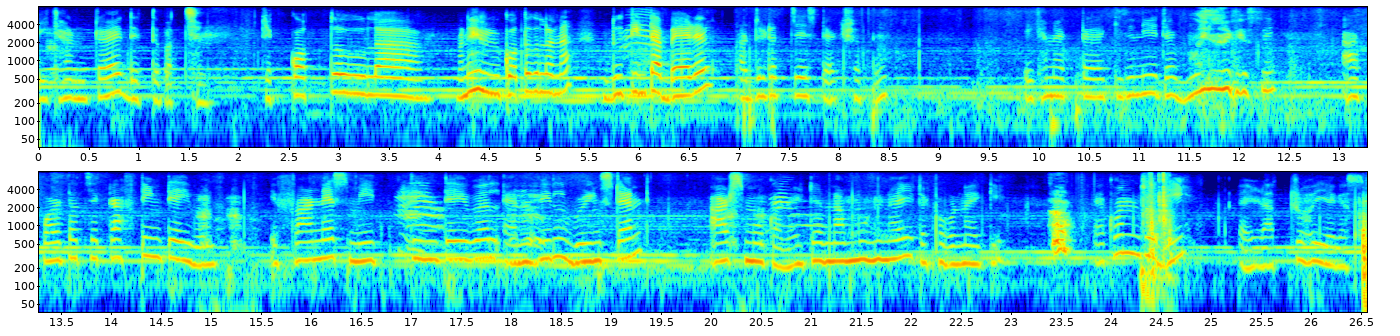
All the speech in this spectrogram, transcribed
এইখানটায় দেখতে পাচ্ছেন যে কতগুলা মানে কতগুলা না, দুই তিনটা ব্যারেল আর দুইটা চেস্ট একসাথে। এখানে একটা কি জানি এটা ভুলে গেছি আর পরেরটা হচ্ছে crafting table a furnace smithing table anvil brewing stand আর স্মোকার এটার নাম মনে নাই, এটা খবর নাই কি? এখন যদি রাত্র হয়ে গেছে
